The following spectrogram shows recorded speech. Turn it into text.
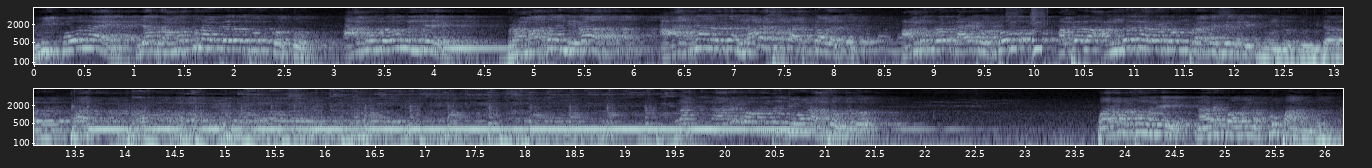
मी कोण आहे? या भ्रमातून आपल्याला दूर करतो. अनुग्रह म्हणजे भ्रमाचा निराश अज्ञानाचा नाश तात्काळाची अनुग्रह काय करतो? आपल्याला अंधकाराकडून प्रकाशाकडे घेऊन जातो. नारायण बाबांचं जीवन असं होतं. परमार्थामध्ये म्हणजे नारायण बाबांना खूप आनंद होता.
